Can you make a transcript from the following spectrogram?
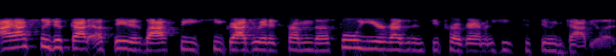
I actually just got updated last week. He graduated from the full year residency program and he's just doing fabulous.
